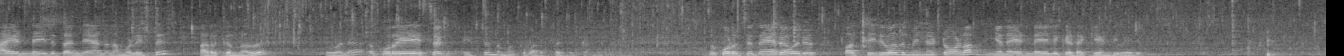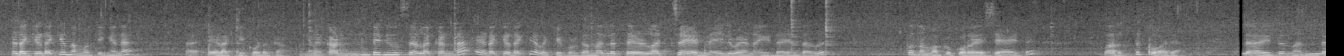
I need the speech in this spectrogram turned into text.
ആ എണ്ണയിൽ തന്നെയാണ് നമ്മളിട്ട് വറുക്കുന്നത്. അതുപോലെ കുറേശ്ശെ ഇട്ട് നമുക്ക് വറുത്തെടുക്കാം. ഇത് കുറച്ച് നേരം ഒരു പത്തിരുപത് മിനിറ്റോളം ഇങ്ങനെ എണ്ണയിൽ കിടക്കേണ്ടി വരും. ഇടയ്ക്കിടയ്ക്ക് നമുക്കിങ്ങനെ ഇളക്കി കൊടുക്കാം. ഇങ്ങനെ കണ്ടിന്യൂസ് ഇളക്കണ്ട ഇടയ്ക്കിടയ്ക്ക് ഇളക്കി കൊടുക്കാം. നല്ല തിളച്ച എണ്ണയിൽ വേണം ഇടേണ്ടത്. അപ്പം നമുക്ക് കുറേശ്ശെയായിട്ട് വറുത്ത് കോരാം. നല്ലതായിട്ട് നല്ല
